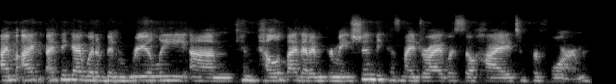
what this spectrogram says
I'm, I, I, think I would have been really um, compelled by that information because my drive was so high to perform.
